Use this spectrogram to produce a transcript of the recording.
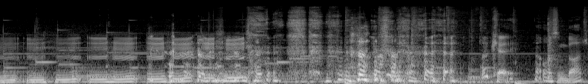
Mm, mm, mm, okay, that wasn't bad.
